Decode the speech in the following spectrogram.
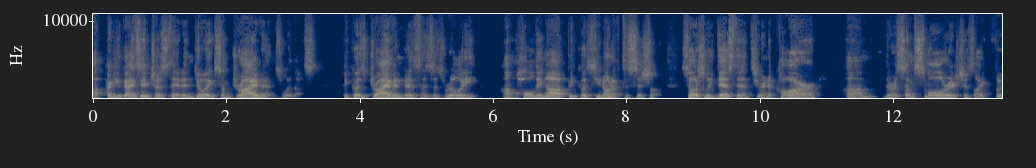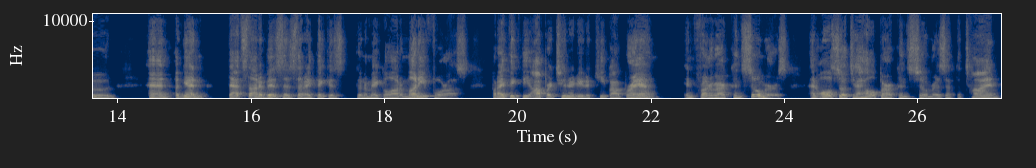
uh, "Are you guys interested in doing some drive-ins with us? Because drive-in business is really um, holding up because you don't have to social, socially distance. You're in a car. Um, there are some smaller issues like food. And again, that's not a business that I think is going to make a lot of money for us. But I think the opportunity to keep our brand in front of our consumers and also to help our consumers at the time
